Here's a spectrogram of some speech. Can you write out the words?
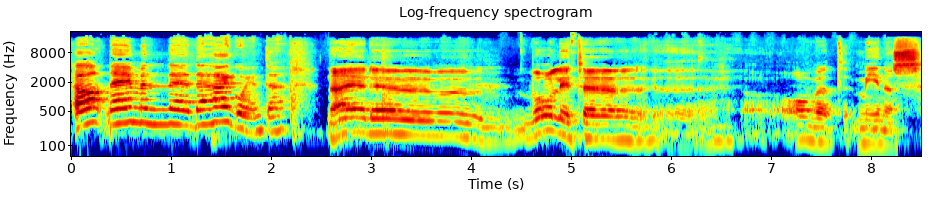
Ja, nej men eh, det här går ju inte. Nej, det var lite eh, av ett minus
